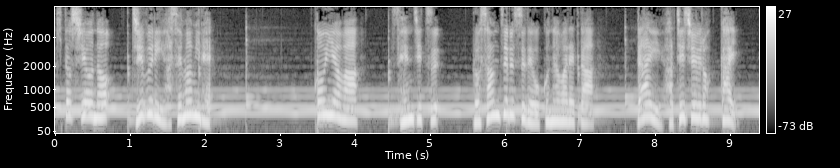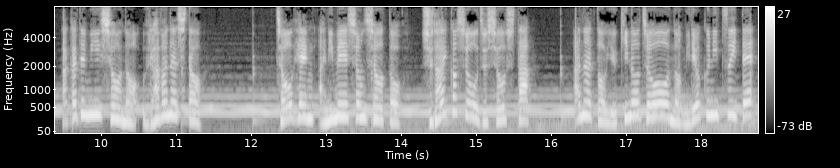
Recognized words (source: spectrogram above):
木敏夫のジブリ汗まみれ。今夜は先日ロサンゼルスで行われた第86回アカデミー賞の裏話と長編アニメーション賞と主題歌賞を受賞したアナと雪の女王の魅力について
